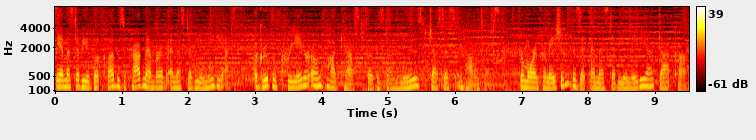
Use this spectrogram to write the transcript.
The MSW Book Club is a proud member of MSW Media, a group of creator owned podcasts focused on news, justice, and politics. For more information, visit MSWmedia.com.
